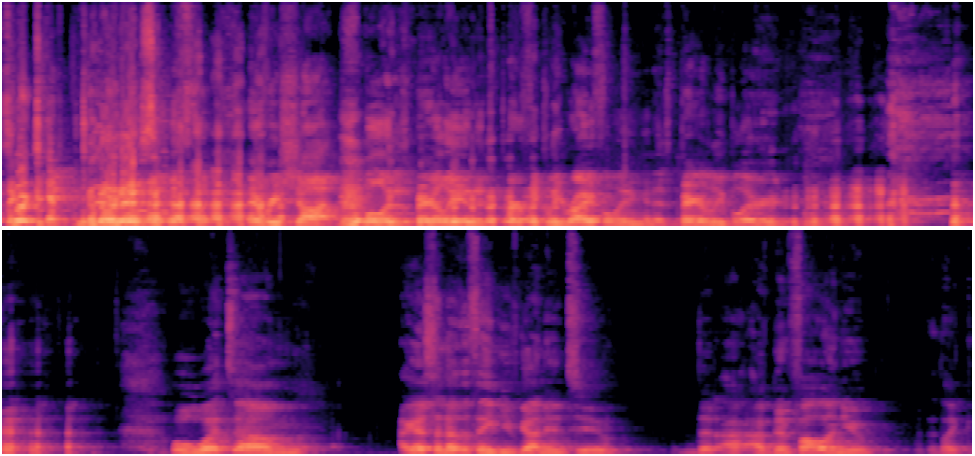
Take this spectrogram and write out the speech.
quick. like every shot, the bullet is barely and it's perfectly rifling and it's barely blurred. well, what um, I guess another thing you've gotten into that I, I've been following you, like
